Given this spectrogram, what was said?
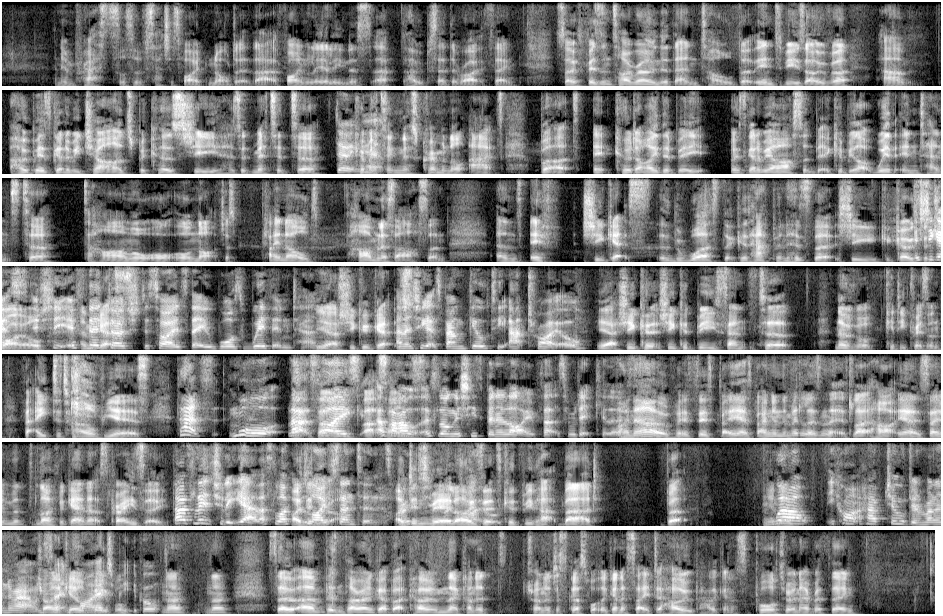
an impressed, sort of satisfied nod at that. Finally, Alina's uh, Hope said the right thing. So Fizz and Tyrone are then told that the interview's over. Um, Hope is going to be charged because she has admitted to Doing it. committing this criminal act, but it could either be it's going to be arson, but it could be like with intent to to harm or, or, or not, just plain old harmless arson. And if she gets the worst that could happen is that she could go If to trial. gets, if she, if the gets- judge decides that it was with intent, yeah, she could get and then she gets found guilty at trial, yeah, she could she could be sent to no well, kiddie prison for eight to twelve years. that's more. That That's sounds- like that about sounds- as long as she's been alive. That's ridiculous. I know it's it's yeah it's bang in the middle, isn't it? It's like heart yeah, same with life again. That's crazy. That's literally yeah. That's like I a life sentence. I didn't realise it could be that bad, but you know. Well, you can't have children running around trying to setting kill fire people. to people. No, no. So um, Fizz and Tyrone go back home. They're kind of trying to discuss what they're going to say to Hope, how they're going to support her, and everything.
